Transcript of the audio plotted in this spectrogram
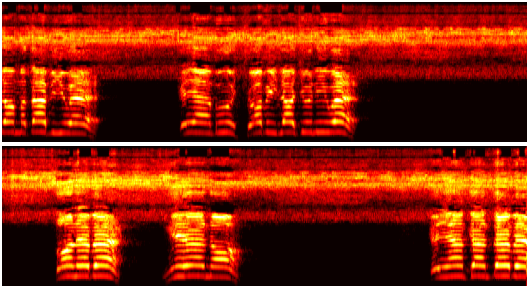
တော်မသားပြီဝဲကရံဘူးချောပြီးလောကျူနီဝဲတော်လည်းပဲငဲနော်ကယံကန်တဲ့ပဲ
